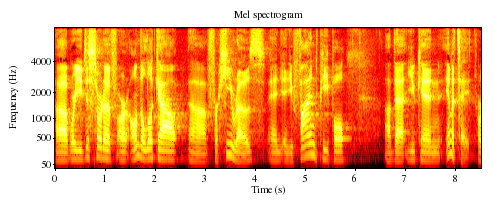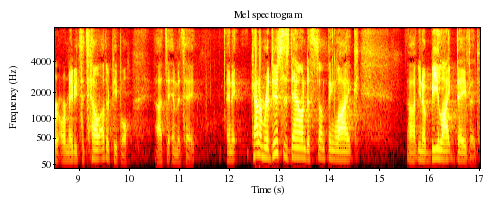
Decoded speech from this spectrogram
uh, where you just sort of are on the lookout uh, for heroes and, and, you find people uh, that you can imitate or, or, maybe to tell other people uh, to imitate. And it kind of reduces down to something like, uh, you know, be like David.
